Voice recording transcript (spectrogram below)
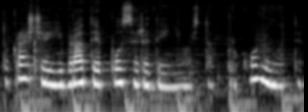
то краще її брати посередині, ось так проколювати.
